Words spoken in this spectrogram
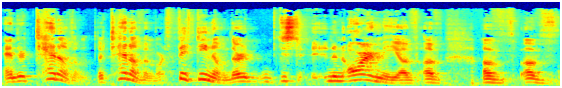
And there are ten of them. There are ten of them, or fifteen of them. They're just an army of of of of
